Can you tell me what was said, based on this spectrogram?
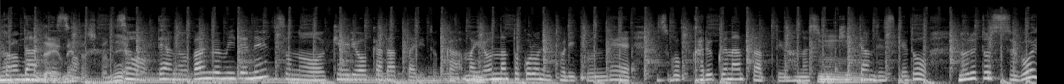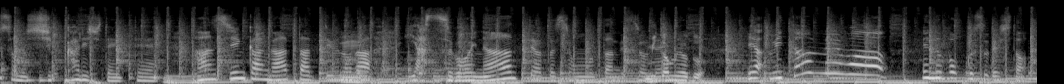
たんだよね確かね。そう。であの番組でねその軽量化だったりとか、まあ、うんいろんなところに取り組んですごく軽くなったっていう話も聞いたんですけど、乗るとすごいそのしっかりしていてうん。安心感があったっていうのが、いやすごいなって私思ったんですよね。見た目はどう？いや見た目は N ボックスでした。まあ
